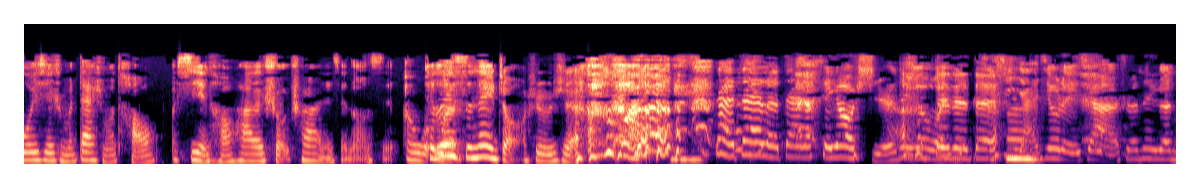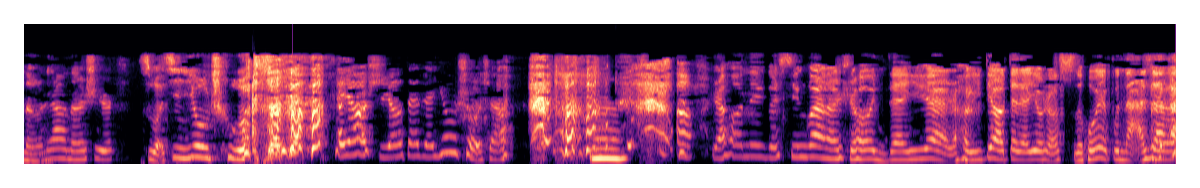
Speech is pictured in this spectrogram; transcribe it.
过一些什么带什么桃吸引桃花的手串儿那些东西？啊，我我就类似那种，是不是？带带了带了黑曜石，那个我 对对对仔细研究了一下，说那个能量呢是左进右出，黑曜石要戴在右手上。嗯，啊，然后那个新冠的时候你在医院，然后一定要戴在右手，死活也不拿下来，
